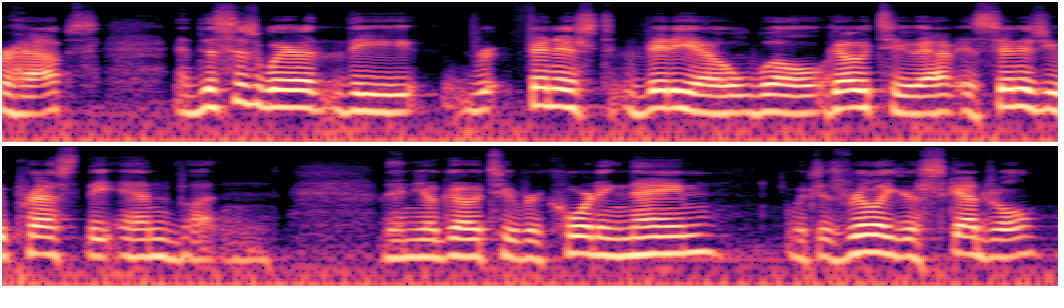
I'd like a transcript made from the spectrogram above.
perhaps. And this is where the finished video will go to as soon as you press the end button. Then you'll go to recording name, which is really your schedule.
